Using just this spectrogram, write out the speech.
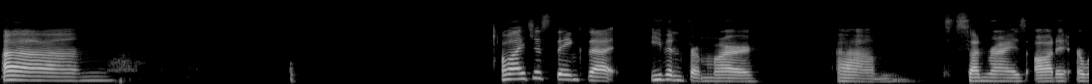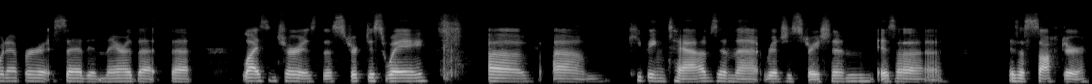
Um. Well, I just think that even from our um, sunrise audit or whatever it said in there that that licensure is the strictest way of um, keeping tabs and that registration is a is a softer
